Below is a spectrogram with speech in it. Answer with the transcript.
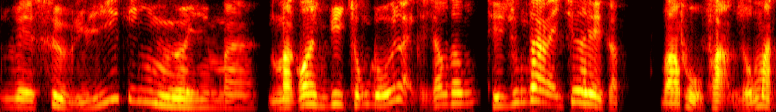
về xử lý cái người mà mà có hành vi chống đối lại cái giao thông thì chúng ta lại chưa đề cập. Và thủ phạm giấu mặt,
